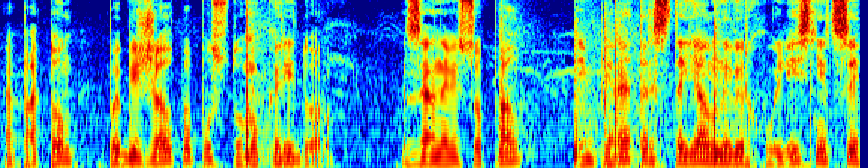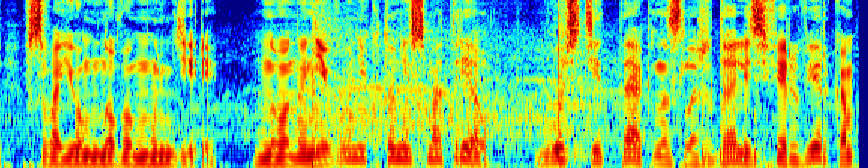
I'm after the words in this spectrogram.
а потом побежал по пустому коридору. Занавес упал, император стоял наверху лестницы в своем новом мундире, но на него никто не смотрел. Гости так наслаждались фейерверком,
